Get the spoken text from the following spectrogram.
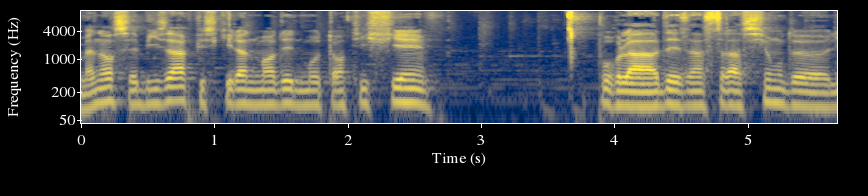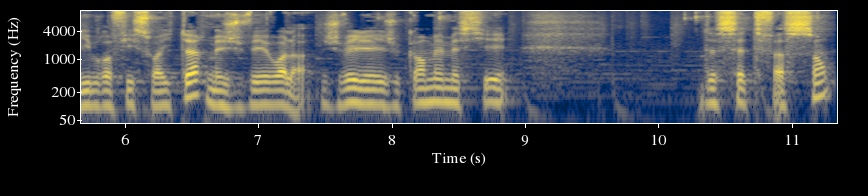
Maintenant, c'est bizarre puisqu'il a demandé de m'authentifier pour la désinstallation de LibreOffice Writer, mais je vais, voilà, je vais, je vais quand même essayer de cette façon.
